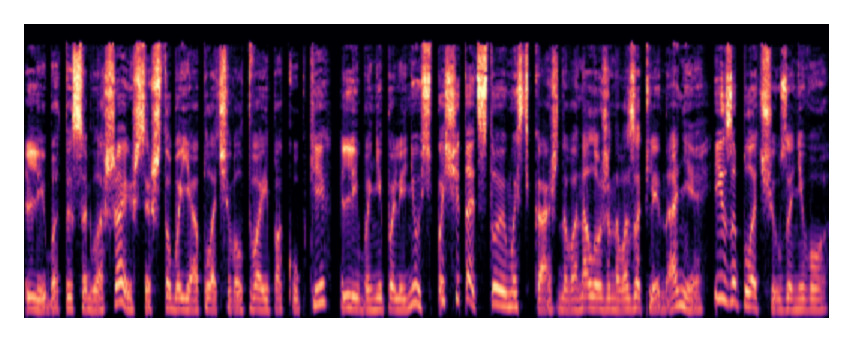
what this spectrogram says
«Либо ты соглашаешься, чтобы я оплачивал твои покупки, либо не поленюсь посчитать стоимость каждого наложенного заклинания и заплачу за него».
